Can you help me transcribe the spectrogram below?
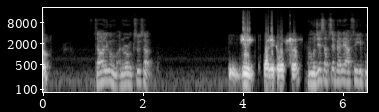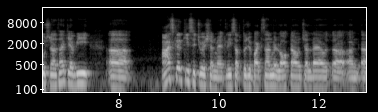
السلام علیکم انور مقصود صاحب۔ جی وعلیکم السلام۔ مجھے سب سے پہلے آپ سے یہ پوچھنا تھا کہ ابھی آج کل کی سچویشن میں ایٹ لیسٹ اب تو جو پاکستان میں لاک ڈاؤن چل رہا ہے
